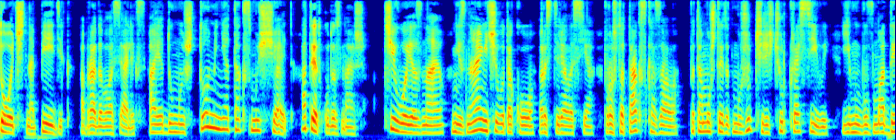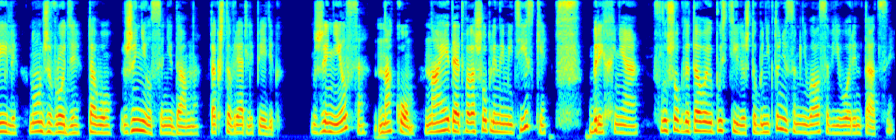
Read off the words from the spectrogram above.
точно, педик!» – обрадовалась Алекс. «А я думаю, что меня так смущает? А ты откуда знаешь?» «Чего я знаю? Не знаю ничего такого», – растерялась я. «Просто так сказала. Потому что этот мужик чересчур красивый. Ему бы в модели, но он же вроде того, женился недавно. Так что вряд ли педик». Женился? На ком? На этой отфотошопленной метиске? Пф, брехня. Слушок для того и пустили, чтобы никто не сомневался в его ориентации.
